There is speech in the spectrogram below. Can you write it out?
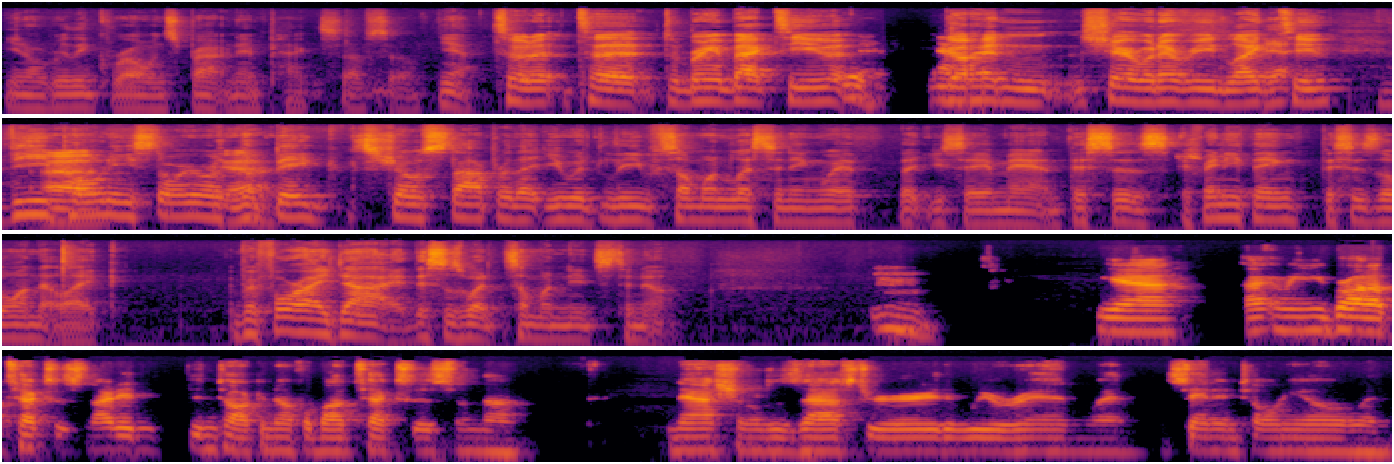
you know really grow and sprout and impact stuff so yeah So to to, to bring it back to you, Yeah, yeah. go ahead and share whatever you'd like Yeah. to. the Uh, pony story or yeah. the big showstopper that you would leave someone listening with that you say man this is if anything this is the one that like before i die this is what someone needs to know Yeah, I, I mean, you brought up Texas, and I didn't didn't talk enough about Texas and the national disaster area that we were in when San Antonio when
